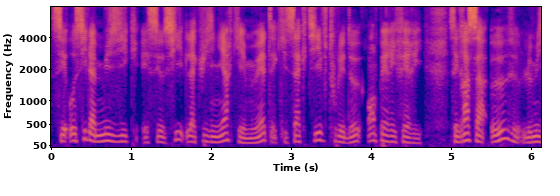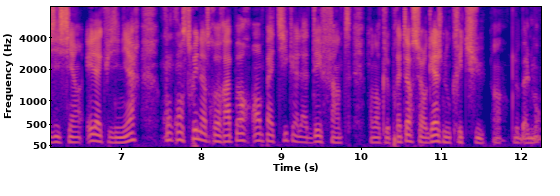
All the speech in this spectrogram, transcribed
c'est aussi la musique et c'est aussi la cuisinière qui est muette et qui s'active tous les deux en périphérie. C'est grâce à eux, le musicien et la cuisinière, qu'on construit notre rapport empathique à la défunte, pendant que le prêteur sur gage nous crie dessus, hein, globalement.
